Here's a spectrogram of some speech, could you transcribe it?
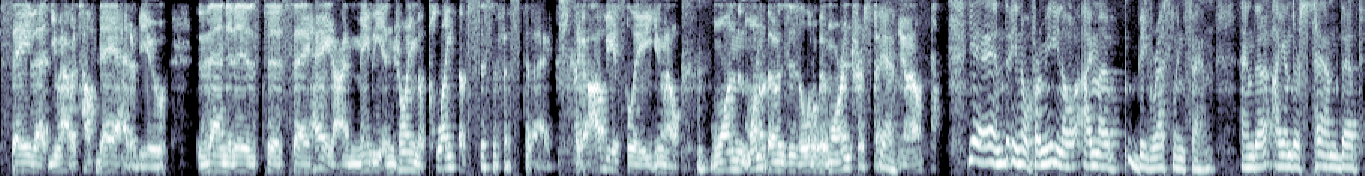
say that you have a tough day ahead of you than it is to say, "Hey, I'm maybe enjoying the plight of Sisyphus today." Like obviously, you know, one one of those is a little bit more interesting. Yeah. You know. Yeah, and you know, for me, you know, I'm a big wrestling fan, and uh, I understand that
